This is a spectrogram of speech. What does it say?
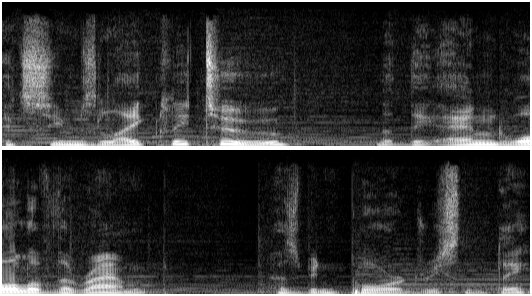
It seems likely too that the end wall of the ramp has been poured recently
